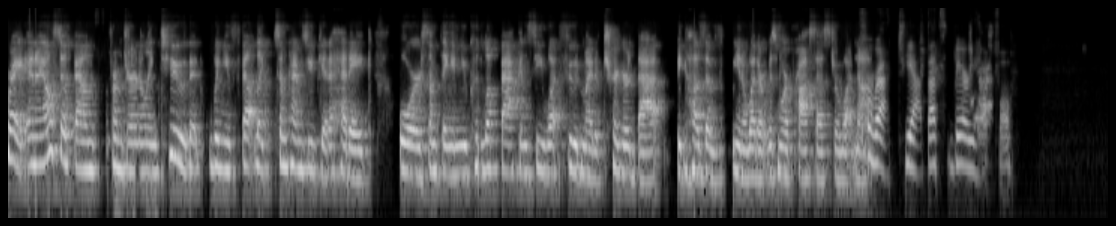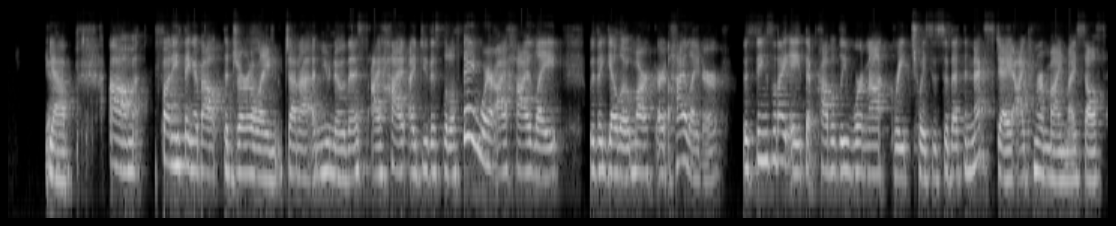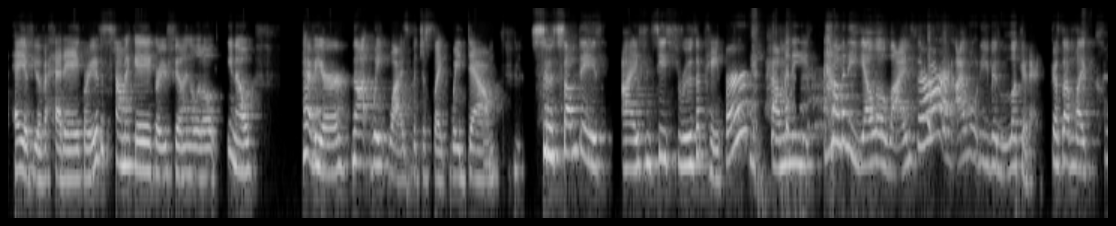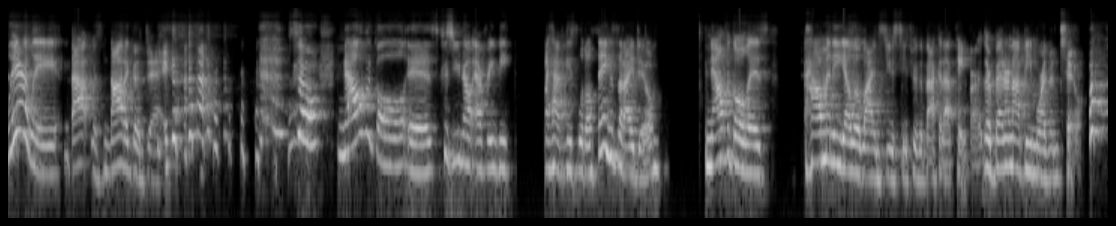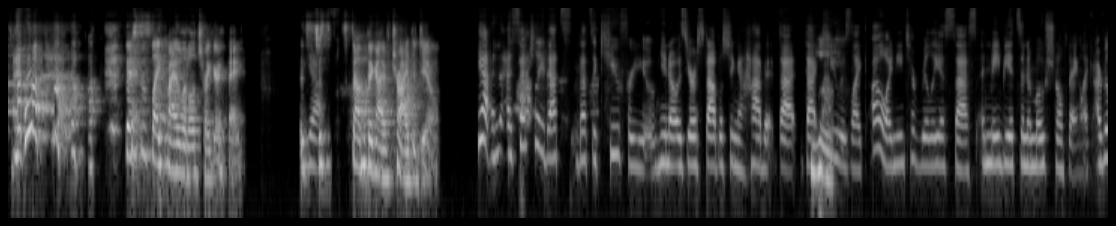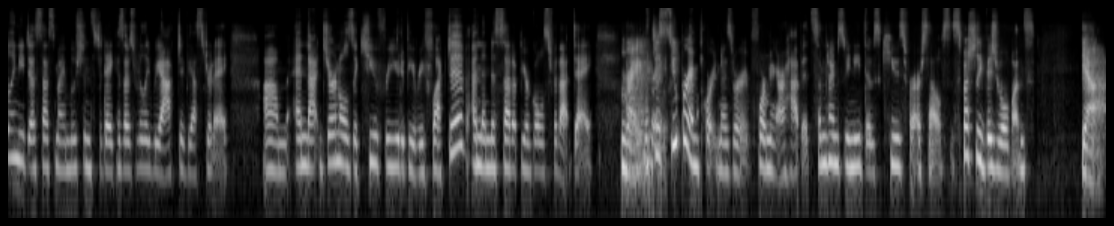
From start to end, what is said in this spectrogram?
Right. And I also found from journaling too that when you felt like sometimes you'd get a headache or something and you could look back and see what food might have triggered that because of, you know, whether it was more processed or whatnot. Correct. Yeah. That's very helpful. Yeah. yeah. Um, funny thing about the journaling, Jenna, and you know this, I hi- I do this little thing where I highlight with a yellow mark or highlighter the things that I ate that probably were not great choices so that the next day I can remind myself, hey, if you have a headache or you have a stomach ache or you're feeling a little, you know, heavier, not weight wise, but just like weighed down. So some days I can see through the paper how many how many yellow lines there are, and I won't even look at it because I'm like, clearly that was not a good day. so now the goal is because you know every week I have these little things that I do. Now the goal is how many yellow lines do you see through the back of that paper? There better not be more than two. this is like my little trigger thing. It's yeah. just something I've tried to do. Yeah, and essentially that's that's a cue for you, you know, as you're establishing a habit that that mm-hmm. cue is like, oh, I need to really assess and maybe it's an emotional thing. Like I really need to assess my emotions today because I was really reactive yesterday. Um, and that journal is a cue for you to be reflective and then to set up your goals for that day. Um, right. Um, which right. is super important as we're forming our habits. Sometimes we need those cues for ourselves, especially visual ones. Yeah.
